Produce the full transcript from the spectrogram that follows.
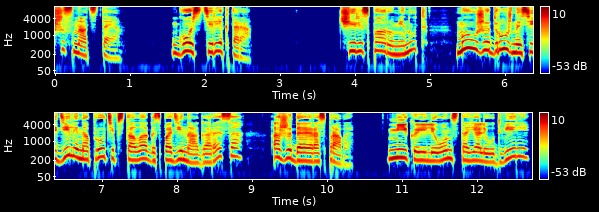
16. Гость ректора. Через пару минут мы уже дружно сидели напротив стола господина Агареса, ожидая расправы. Мика и Леон стояли у двери,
